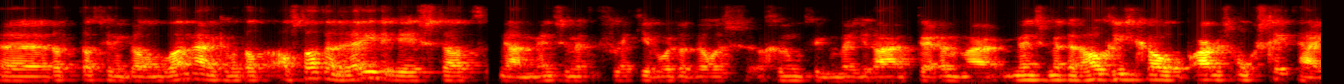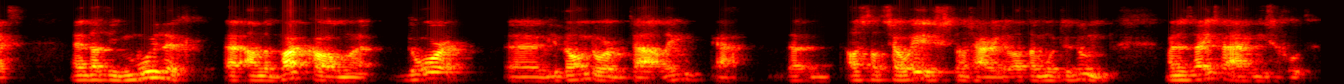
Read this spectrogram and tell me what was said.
Uh, dat, dat vind ik wel een belangrijke. Want dat, als dat een reden is dat ja, mensen met een vlekje, wordt dat wel eens genoemd, vind ik een beetje een rare term, maar mensen met een hoog risico op arbeidsongeschiktheid, en dat die moeilijk uh, aan de bak komen door uh, die loondoorbetaling, ja, dat, als dat zo is, dan zou je er wat aan moeten doen. Maar dat weten we eigenlijk niet zo goed.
